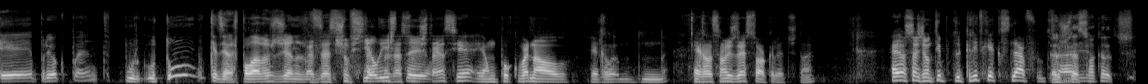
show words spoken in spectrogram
é preocupante. Porque o tom, quer dizer, as palavras do género Mas a, substância, especialista... mas a substância é um pouco banal em relação a José Sócrates, não é? É, ou seja, um tipo de crítica que, se lhe, A José Sócrates,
